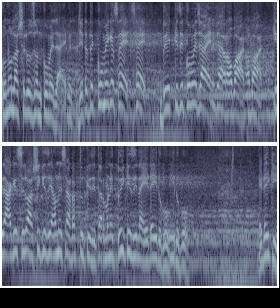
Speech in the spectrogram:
কোন লাশের ওজন কমে যায়, যেটাতে কমে গেছে, দুই এক কেজি কমে যায় আর অবাক অবাক কি আগে ছিল আশি কেজি, এখন হচ্ছে আটাত্তর কেজি, তার মানে দুই কেজি না, এটাই রুহু রুহু এটাই কি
